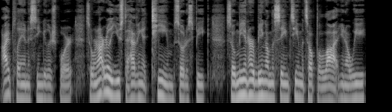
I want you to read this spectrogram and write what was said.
I play in a singular sport. So we're not really used to having a team, so to speak. So me and her being on the same team, it's helped a lot. You know, we,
